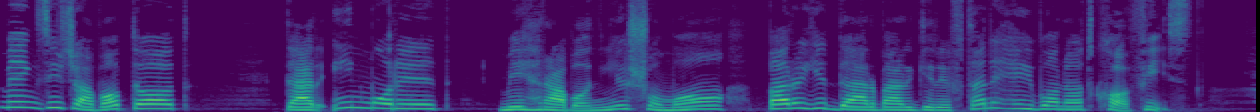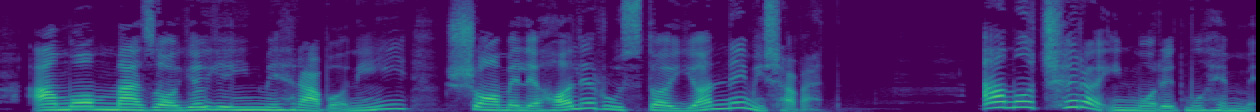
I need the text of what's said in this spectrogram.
منگزی جواب داد در این مورد مهربانی شما برای دربر گرفتن حیوانات کافی است اما مزایای این مهربانی شامل حال روستاییان نمی شود. اما چرا این مورد مهمه؟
